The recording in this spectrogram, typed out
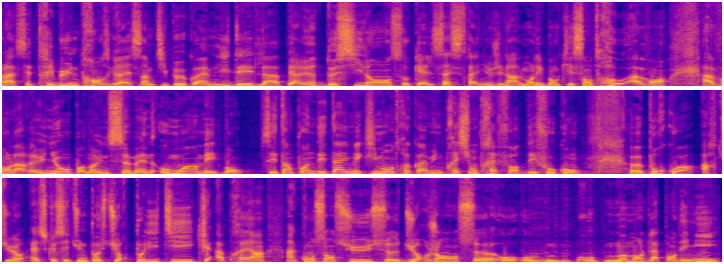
voilà, cette tribune transgresse un petit peu quand même l'idée de la période de silence auquel s'astreignent généralement les banquiers centraux avant, avant la réunion, pendant une semaine au moins. Mais bon, c'est un point de détail, mais qui montre quand même une pression très forte des faucons. Euh, pourquoi, Arthur? Est-ce que c'est une posture politique après un, consensus d'urgence euh, au, au, moment de la pandémie?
